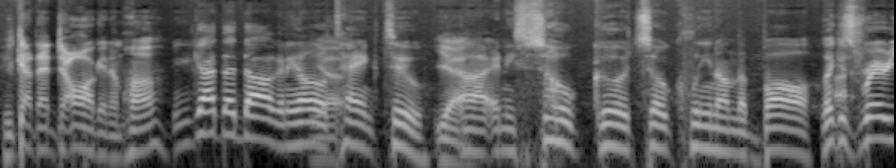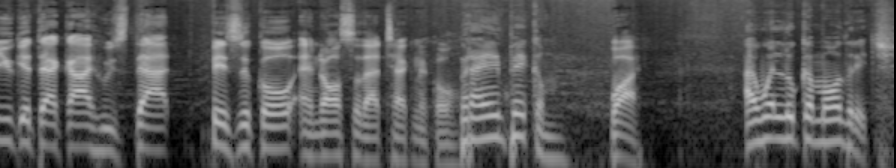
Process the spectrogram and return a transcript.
he's got that dog in him, huh? He got that dog and he had a little Yeah. tank too. Yeah. Uh, and he's so good, so clean on the ball. Like Uh, it's rare you get that guy who's that physical and also that technical. but I didn't pick him. Why? I went Luka Modric.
